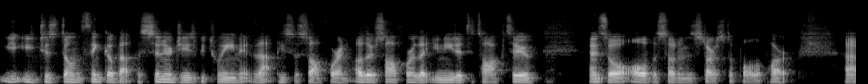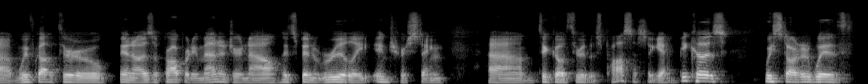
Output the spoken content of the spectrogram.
You, you just don't think about the synergies between that piece of software and other software that you needed to talk to, and so all of a sudden it starts to fall apart. Um, we've got through, you know, as a property manager now, it's been really interesting um, to go through this process again because we started with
